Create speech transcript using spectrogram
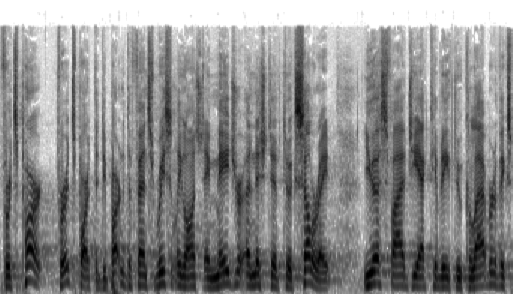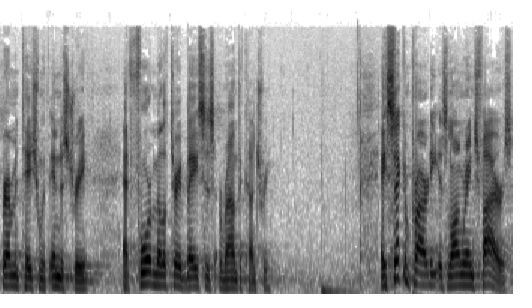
For its part, for its part the Department of Defense recently launched a major initiative to accelerate U.S. 5G activity through collaborative experimentation with industry at four military bases around the country. A second priority is long range fires.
